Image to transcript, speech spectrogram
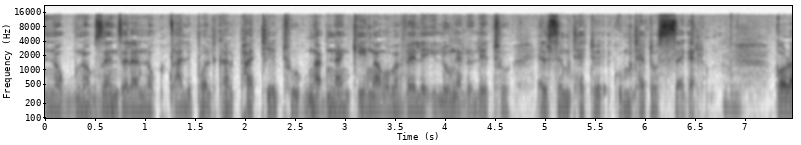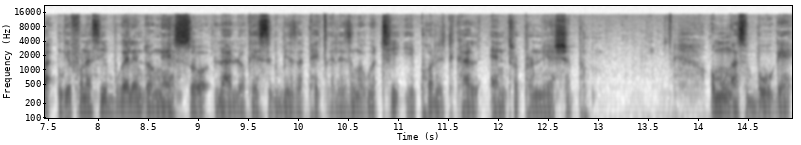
nok- nokuzenzela nokuqala ipolitical party yethu kungabi nankinga ngoba vele ilungelo lethu elisemthetho kumthetho sisekelo. Kodwa ngifuna siyibukele into ngeso lalokho esikubiza phecelezi ngokuthi ipolitical entrepreneurship. Uma ungasibuke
